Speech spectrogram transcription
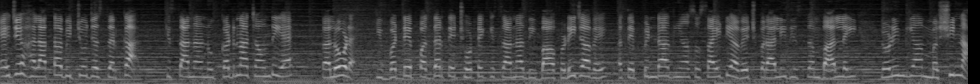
ਇਹ ਜੇ ਹਾਲਾਤਾਂ ਵਿੱਚੋਂ ਜੇ ਸਰਕਾਰ ਕਿਸਾਨਾਂ ਨੂੰ ਕੱਢਣਾ ਚਾਹੁੰਦੀ ਹੈ, ਤਾਂ ਲੋੜ ਹੈ ਕਿ ਵੱਡੇ ਪੱਧਰ ਤੇ ਛੋਟੇ ਕਿਸਾਨਾਂ ਦੀ ਬਾਹ ਫੜੀ ਜਾਵੇ ਅਤੇ ਪਿੰਡਾਂ ਦੀਆਂ ਸੁਸਾਇਟੀਆਂ ਵਿੱਚ ਪਰਾਲੀ ਦੀ ਸੰਭਾਲ ਲਈ ਲੋੜੀਂਦੀਆਂ ਮਸ਼ੀਨਾਂ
